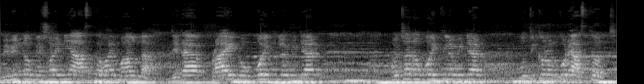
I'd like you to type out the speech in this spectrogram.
বিভিন্ন বিষয় নিয়ে আসতে হয় মালদা, যেটা প্রায় নব্বই কিলোমিটার, পঁচানব্বই কিলোমিটার অতিক্রম করে আসতে হচ্ছে।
